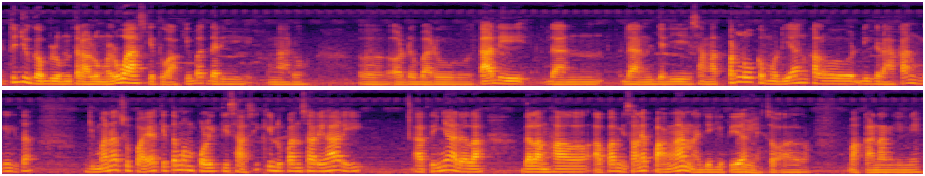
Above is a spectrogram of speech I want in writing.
itu juga belum terlalu meluas gitu akibat dari pengaruh eh, orde baru tadi dan dan jadi sangat perlu kemudian kalau digerakkan mungkin kita gimana supaya kita mempolitisasi kehidupan sehari-hari. Artinya adalah dalam hal apa misalnya pangan aja gitu ya Iya. soal makanan ini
